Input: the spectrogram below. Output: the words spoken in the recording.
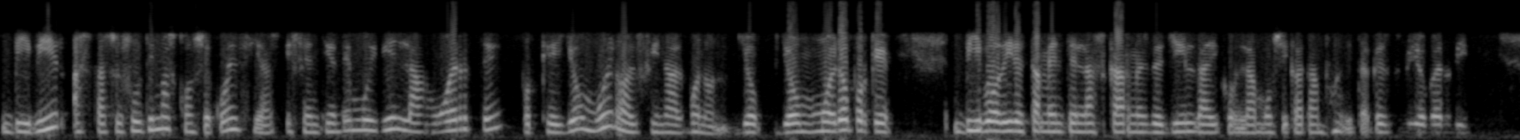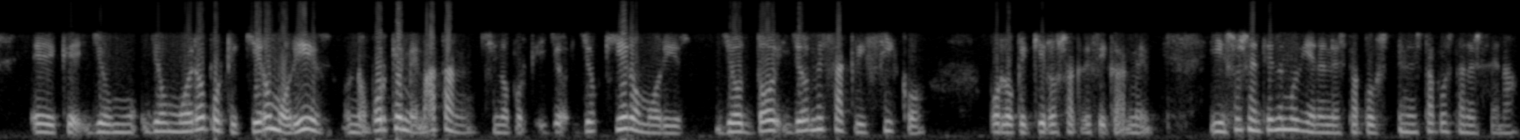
vivir hasta sus últimas consecuencias. Y se entiende muy bien la muerte, porque yo muero al final. Bueno, yo, yo muero porque vivo directamente en las carnes de Gilda y con la música tan bonita que escribió Verdi. Eh, que yo, yo muero porque quiero morir, no porque me matan, sino porque yo, yo quiero morir, yo, doy, yo me sacrifico por lo que quiero sacrificarme. Y eso se entiende muy bien en esta, en esta puesta en escena.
